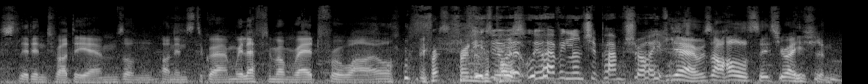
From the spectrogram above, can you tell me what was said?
slid into our DMs on, on Instagram. We left him on read for a while. Fr- friend We of the were, pod. we were having lunch at Pam Shriver. yeah, it was a whole situation.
